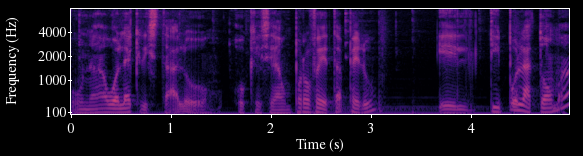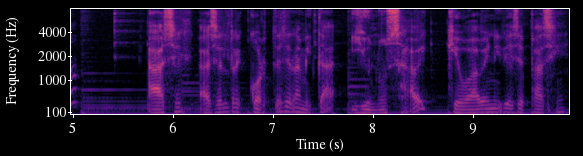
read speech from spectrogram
una bola de cristal o, o que sea un profeta, pero el tipo la toma, hace, hace el recorte hacia la mitad y uno sabe que va a venir ese pase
